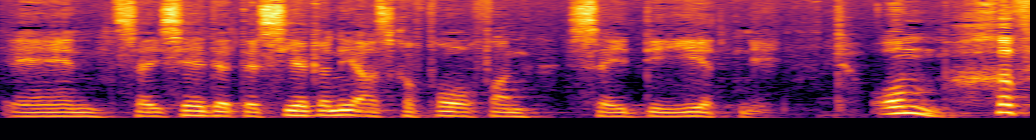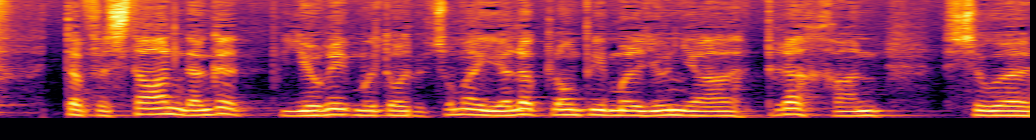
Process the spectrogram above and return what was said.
en sy sê dit is seker nie as gevolg van sy dieet nie. Om gif te verstaan dink ek Juri moet ons sommer 'n hele klompie miljoen jaar teruggaan so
